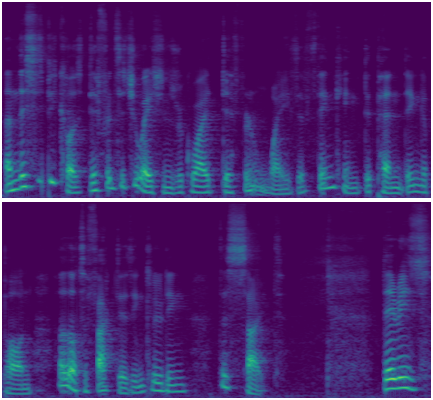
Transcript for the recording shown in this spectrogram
and this is because different situations require different ways of thinking depending upon a lot of factors, including the site. There is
